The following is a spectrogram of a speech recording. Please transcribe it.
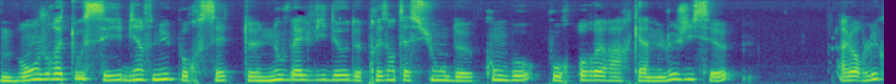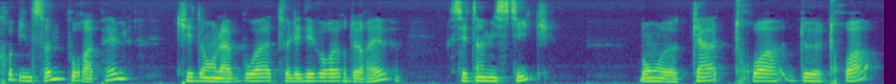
Bonjour à tous et bienvenue pour cette nouvelle vidéo de présentation de combo pour Horror Arkham le JCE. Alors Luke Robinson, pour rappel, qui est dans la boîte Les Dévoreurs de Rêves, c'est un mystique. Bon, 4, 3, 2, 3,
